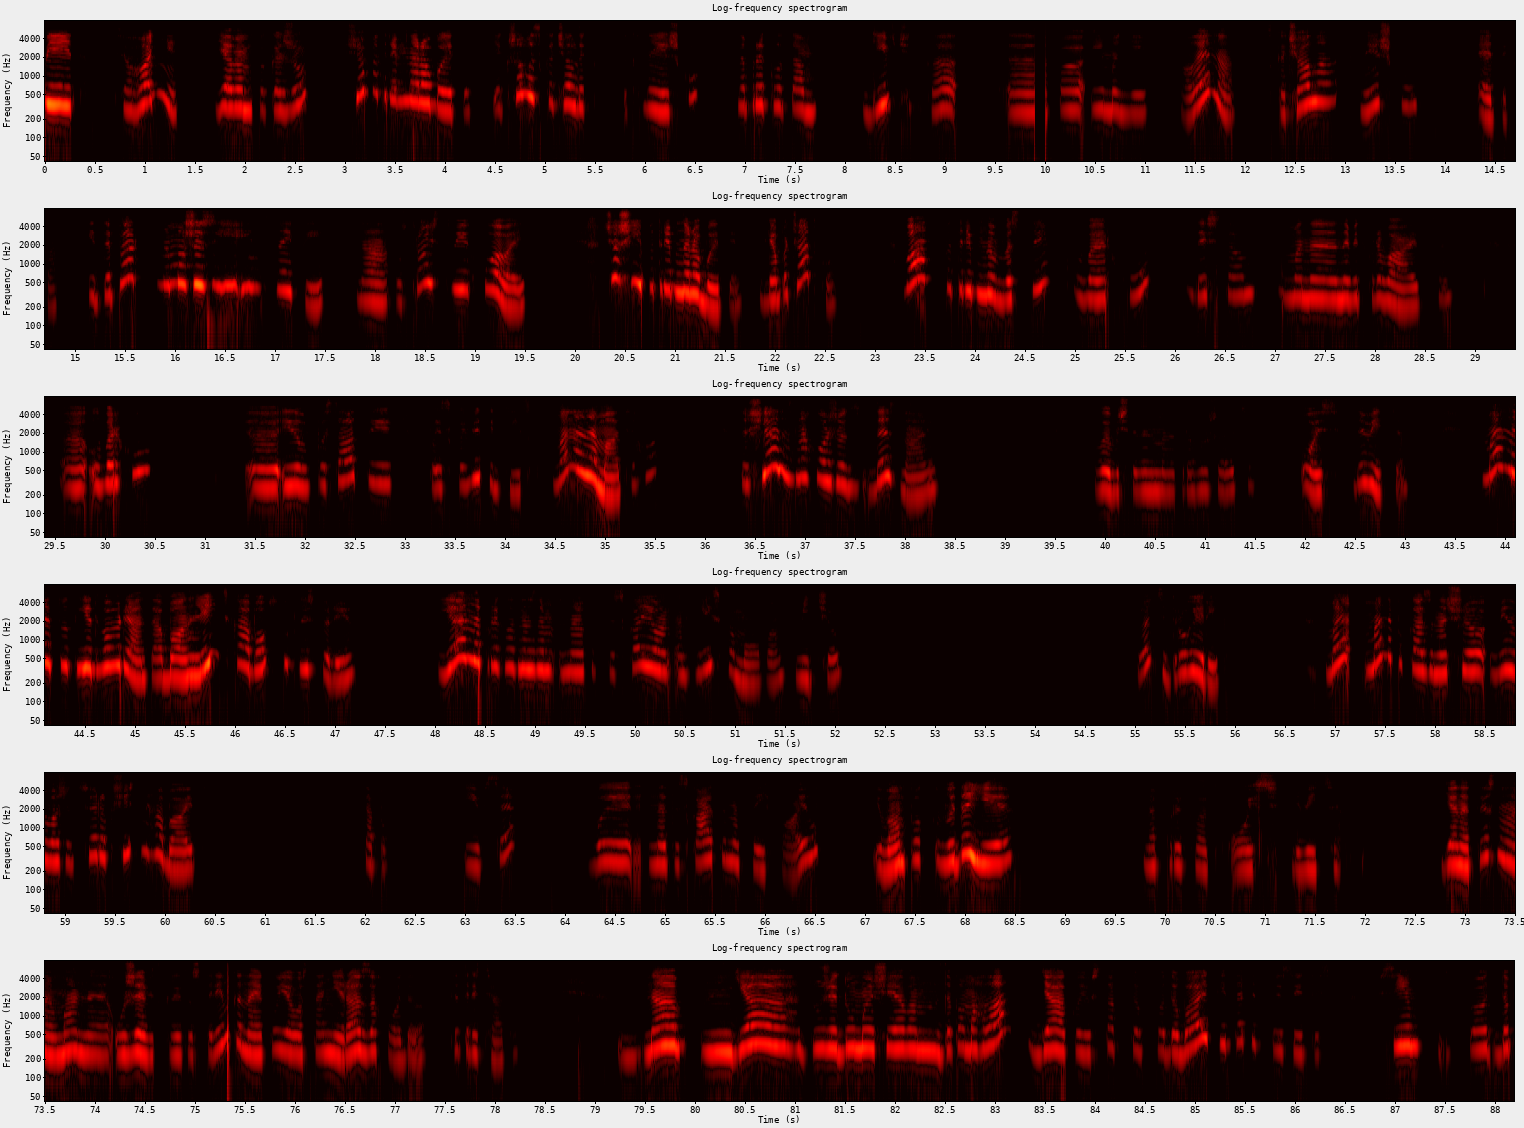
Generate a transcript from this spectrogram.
Привіт! Сьогодні я вам покажу, що потрібно робити, якщо ви скачали книжку, наприклад, там дівчинка е, по імені Олена скачала книжку Етика. І тепер не може її знайти на устройстві Huawei. Що ж їй потрібно робити? Для початку вам потрібно ввести вверху, десь там у мене не відкривається уверху е, і вписати в поисковик диск. У мене нема цього. Тож я знаходжу де знаю. Вибачте, він в мене прогружається. Ось, дивіться. У мене тут є два варіанти: або англійська, або вступ до історії. Я, наприклад, натискаю англійська мова. Мітчел. 22 рік. У мене показано, що він важить 46 мегабайт. Та і все. Ви натискаєте на цей файл, і вам видає. Наприклад, ось, дивіться. Я натиснула, і в мене вже відкрита сторінка, на яку я в останній раз заходила. Це 30. На, я дуже думаю, що я вам допомогла. Дякую. Ставте вподобайки та підписуйтесь. Всім до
